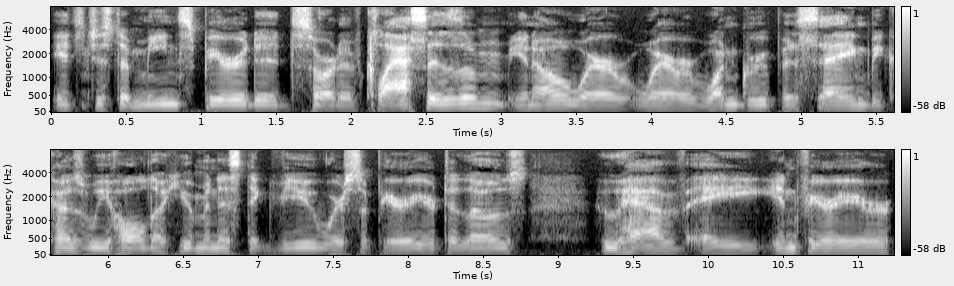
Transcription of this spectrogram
it's just a mean-spirited sort of classism, you know, where where one group is saying because we hold a humanistic view, we're superior to those who have a inferior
